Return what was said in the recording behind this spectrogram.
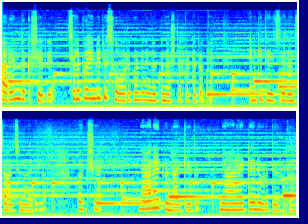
പറയുന്നതൊക്കെ ശരിയാ. ചിലപ്പോൾ എന്റെ ഒരു സോറി കൊണ്ട് നിങ്ങൾക്ക് നഷ്ടപ്പെട്ടതൊക്കെ എനിക്ക് തിരിച്ചു തരാൻ സാധിച്ചെന്ന് വരില്ല. പക്ഷേ ഞാനായിട്ടുണ്ടാക്കിയത് ഞാനായിട്ട് തന്നെ ഇവിടെ തീർക്കാം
